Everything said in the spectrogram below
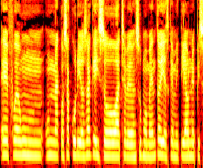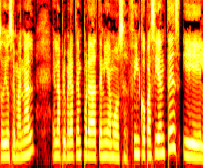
Eh, fue una cosa curiosa que hizo HBO en su momento y es que emitía un episodio semanal. En la primera temporada teníamos cinco pacientes y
